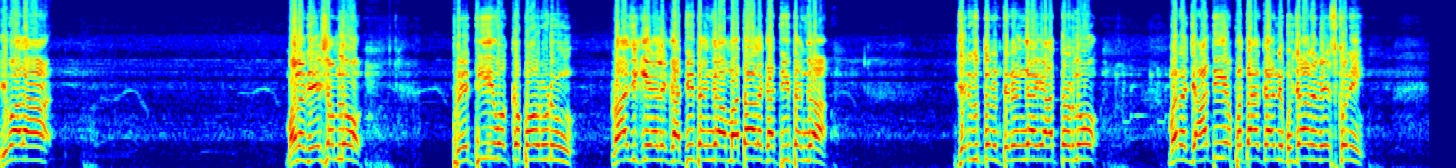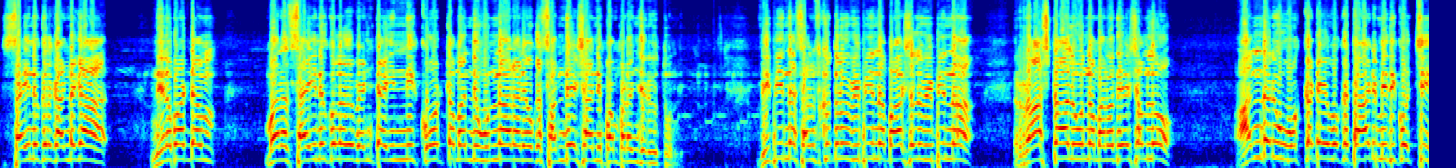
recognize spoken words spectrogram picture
ఇవాళ మన దేశంలో ప్రతి ఒక్క పౌరుడు రాజకీయాలకు అతీతంగా మతాలకు అతీతంగా జరుగుతున్న తిరంగా యాత్రలో మన జాతీయ పతాకాన్ని భుజాన వేసుకొని సైనికులకు అండగా నిలబడడం మన సైనికుల వెంట ఇన్ని కోట్ల మంది ఉన్నారనే ఒక సందేశాన్ని పంపడం జరుగుతుంది. విభిన్న సంస్కృతులు విభిన్న భాషలు విభిన్న రాష్ట్రాలు ఉన్న మన దేశంలో అందరూ ఒక్కటే ఒక తాడి మీదకి వచ్చి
